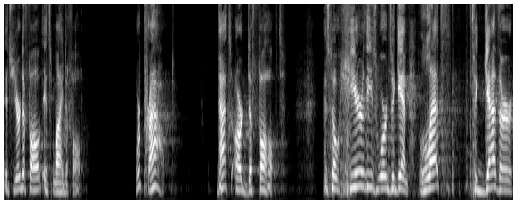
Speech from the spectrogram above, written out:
It's your default, it's my default. We're proud. That's our default. And so hear these words again. Let's together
